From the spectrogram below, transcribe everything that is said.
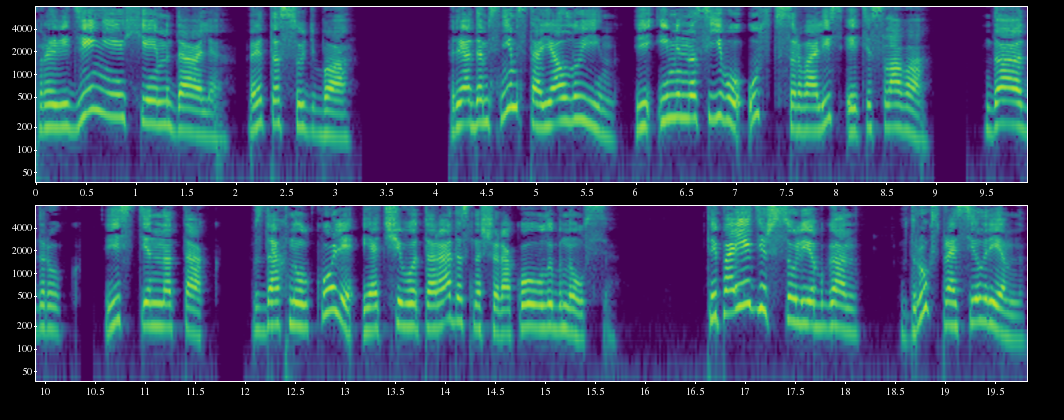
Проведение Хеймдаля – это судьба. Рядом с ним стоял Луин, и именно с его уст сорвались эти слова. «Да, друг, истинно так», – вздохнул Коля и от чего то радостно широко улыбнулся. «Ты поедешь с Ульебган?» – вдруг спросил Ревна.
